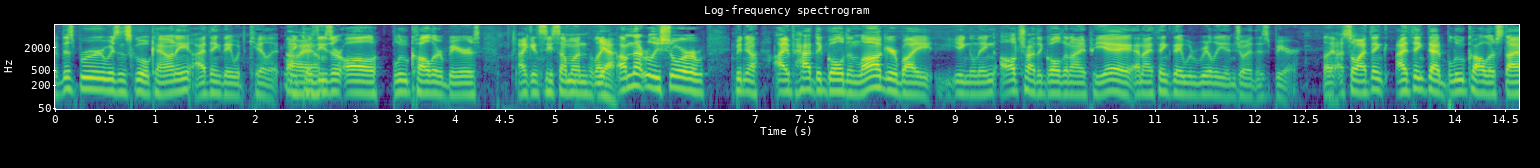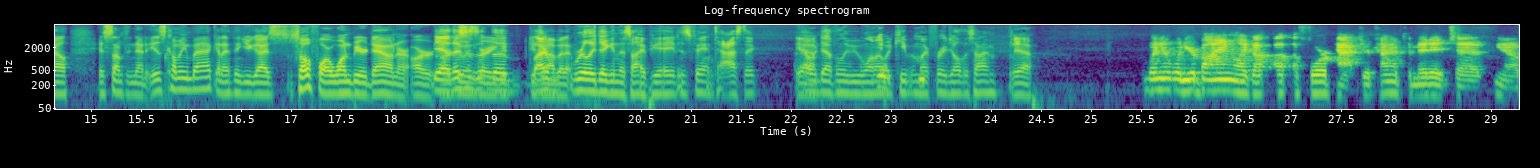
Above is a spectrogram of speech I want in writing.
if this brewery was in Schuylkill County, I think they would kill it Oh, because yeah. these are all blue collar beers. I can see someone like Yeah. I'm not really sure, but you know, I've had the Golden Lager by Yuengling. I'll try the Golden IPA, and I think they would really enjoy this beer. Like, so I think I think that blue collar style is something that is coming back, and I think you guys so far one beer down are, are Yeah, are this doing is very the. good, good job I'm at it. really digging this IPA. It is fantastic. Yeah. That would definitely be one I would keep in my fridge all the time. yeah, When you're, when you're buying like a, a four pack, you're kind of committed to you know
